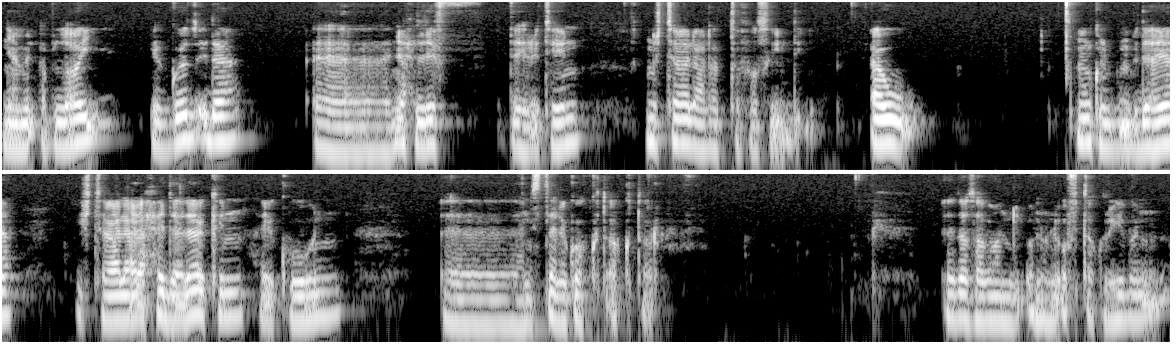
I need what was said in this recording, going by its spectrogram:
نعمل apply الجزء ده آه نحذف دايرتين ونشتغل على التفاصيل دي. أو ممكن بالبداية يشتغل على حدة لكن هيكون آه هنستهلك وقت أكتر. ده طبعا ال on وال off تقريبا.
